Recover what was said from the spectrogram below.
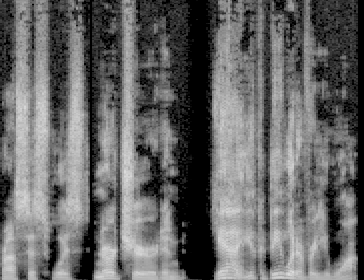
process was nurtured and yeah, you could be whatever you want.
